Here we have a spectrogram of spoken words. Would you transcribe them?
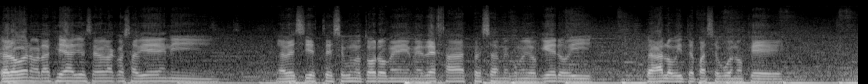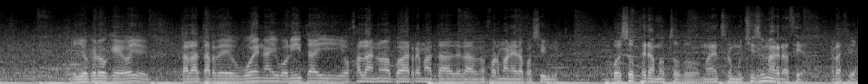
Pero bueno, gracias a Dios se ve la cosa bien y, y a ver si este segundo toro me, me deja expresarme como yo quiero y pegar los 20 pases buenos que, yo creo que, oye, está la tarde buena y bonita y ojalá no la pueda rematar de la mejor manera posible. Pues eso esperamos todo, maestro. Muchísimas gracias. Gracias.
